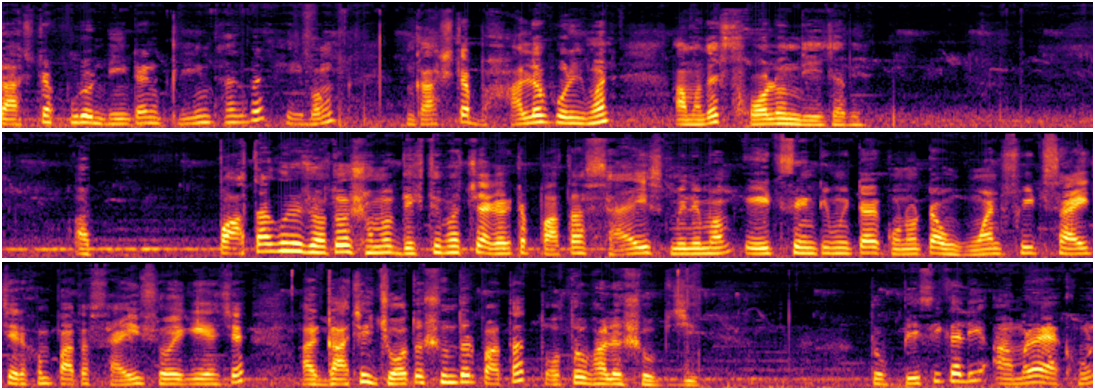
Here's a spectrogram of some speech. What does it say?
গাছটা পুরো নিট অ্যান্ড ক্লিন থাকবে এবং গাছটা ভালো পরিমাণ আমাদের ফলন দিয়ে যাবে। আর পাতাগুলো যত সম্ভব দেখতে পাচ্ছি, এক একটা পাতার সাইজ মিনিমাম এইট সেন্টিমিটার কোনোটা ওয়ান ফিট সাইজ এরকম পাতা সাইজ হয়ে গিয়েছে। আর গাছে যত সুন্দর পাতা, তত ভালো সবজি। তো বেসিক্যালি আমরা এখন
